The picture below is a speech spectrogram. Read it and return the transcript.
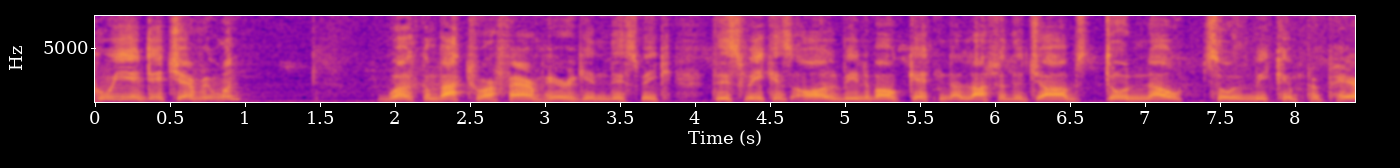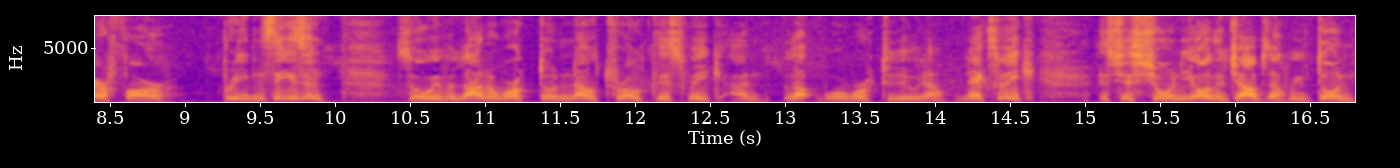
Guia ditch everyone. Welcome back to our farm here again this week. This week has all been about getting a lot of the jobs done now so we can prepare for breeding season. So we have a lot of work done now throughout this week and a lot more work to do now. Next week, it's just showing you all the jobs that we've done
